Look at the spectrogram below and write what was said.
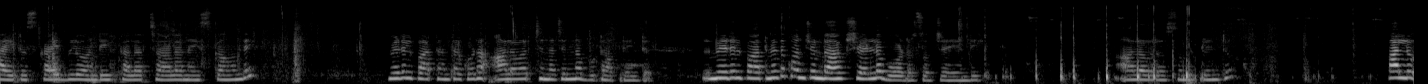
లైట్ స్కై బ్లూ అండి. కలర్ చాలా నైస్గా ఉంది. మిడిల్ పార్ట్ అంతా కూడా ఆల్ ఓవర్ చిన్న చిన్న బుటా ప్రింట్. మిడిల్ పార్ట్ మీద కొంచెం డార్క్ షేడ్లో బోర్డర్స్ వచ్చాయండి. ఆల్ ఓవర్ వస్తుంది ప్రింట్. పళ్ళు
